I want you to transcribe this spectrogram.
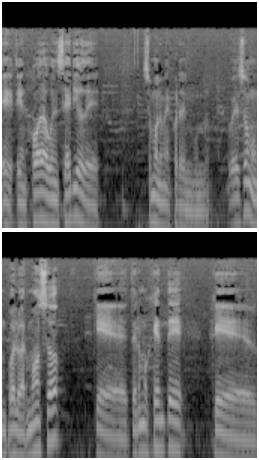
eh, en joda o en serio de somos los mejores del mundo. Porque somos un pueblo hermoso, que tenemos gente que,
